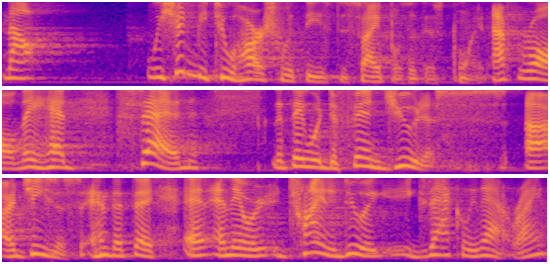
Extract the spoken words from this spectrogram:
Now, we shouldn't be too harsh with these disciples at this point. After all, they had said that they would defend Judas, uh, Jesus, and that they and, and they were trying to do exactly that, right?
